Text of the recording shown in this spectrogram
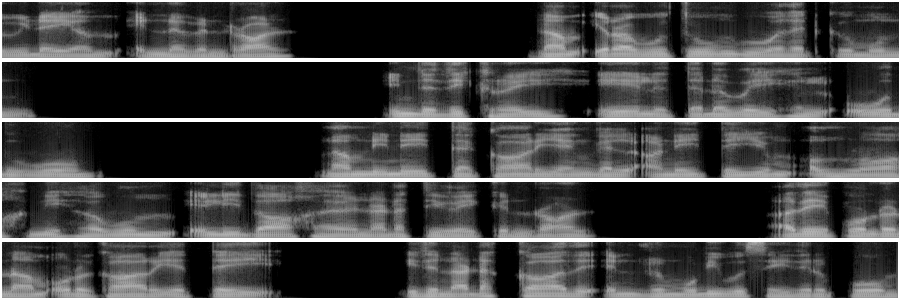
விடயம் என்னவென்றால் நாம் இரவு தூங்குவதற்கு முன் இந்த திக்ரை ஏழு தடவைகள் ஓதுவோம். நாம் நினைத்த காரியங்கள் அனைத்தையும் அல்லாஹ் மிகவும் எளிதாக நடத்தி வைக்கின்றான். அதே போன்று நாம் ஒரு காரியத்தை இது நடக்காது என்று முடிவு செய்திருப்போம்.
